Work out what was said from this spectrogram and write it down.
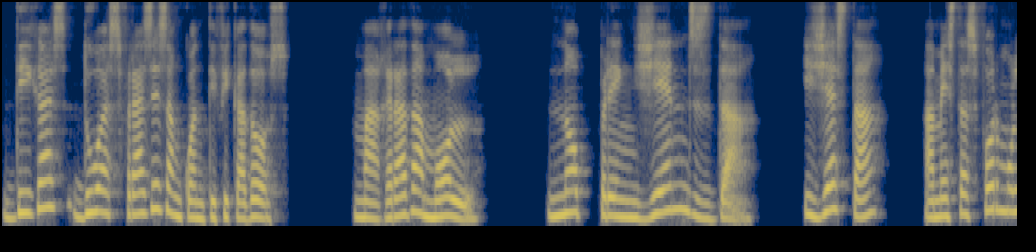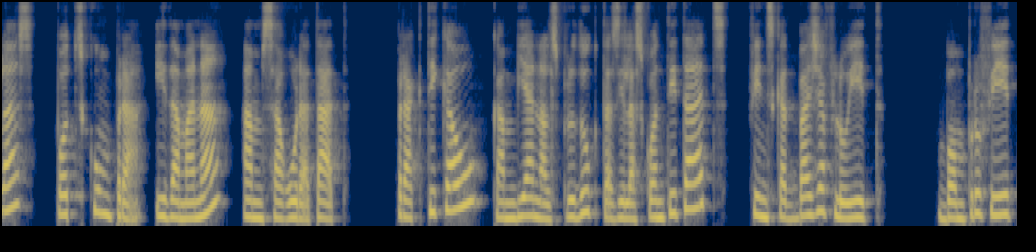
Digues dues frases en quantificadors. M'agrada molt. No prenc gens de... I ja està. Amb aquestes fórmules pots comprar i demanar amb seguretat. Practica-ho canviant els productes i les quantitats fins que et vaja fluid. Bon profit!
